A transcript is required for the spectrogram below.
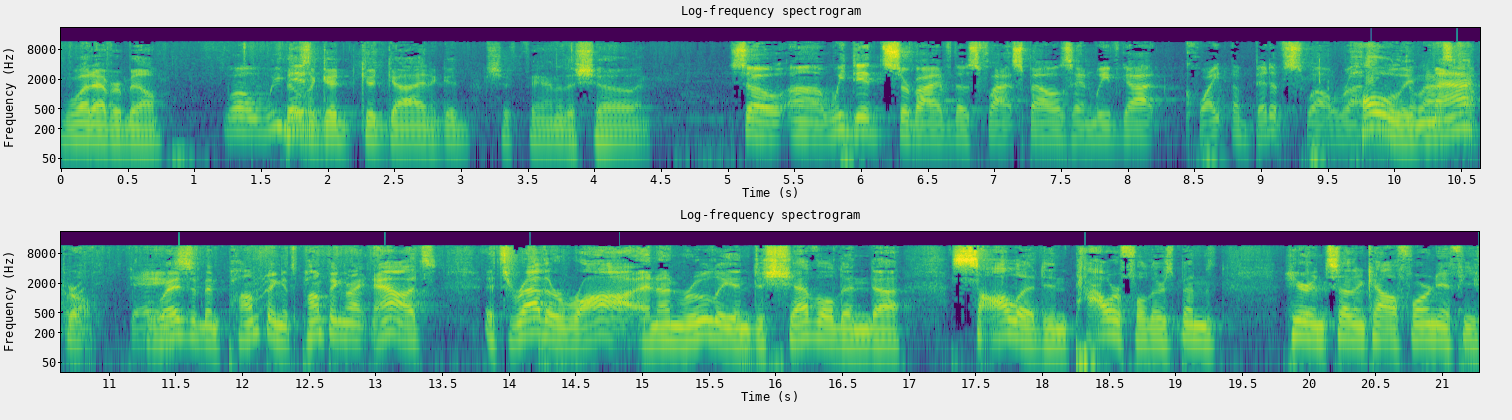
whatever, Bill. well, we Bill's did, a good, good guy and a good fan of the show. And so uh, we did survive those flat spells, and we've got quite a bit of swell running. holy the last couple mackerel! Of The waves have been pumping. It's pumping right now. It's it's rather raw and unruly and disheveled and uh, solid and powerful. There's been here in Southern California. If you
